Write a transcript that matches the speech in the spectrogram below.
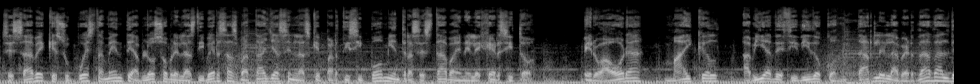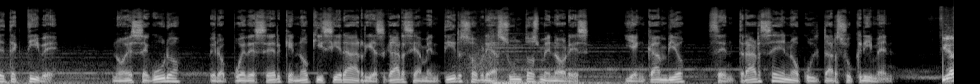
Se sabe que supuestamente habló sobre las diversas batallas en las que participó mientras estaba en el ejército. Pero ahora, Michael había decidido contarle la verdad al detective. No es seguro, pero puede ser que no quisiera arriesgarse a mentir sobre asuntos menores y, en cambio, centrarse en ocultar su crimen. a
